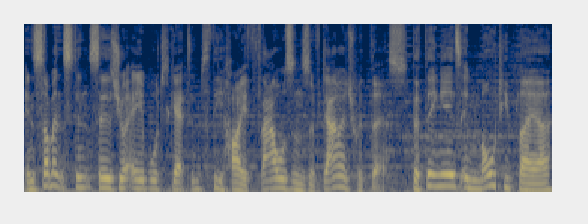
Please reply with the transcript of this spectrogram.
In some instances you're able to get into the high thousands of damage with this. The thing is in multiplayer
